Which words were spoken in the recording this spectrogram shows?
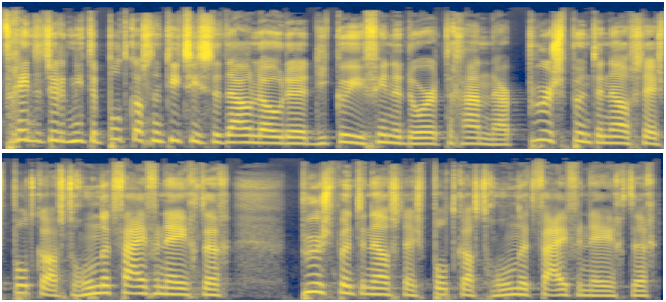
Vergeet natuurlijk niet de podcastnotities te downloaden. Die kun je vinden door te gaan naar puurs.nl slash podcast 195 puurs.nl slash podcast 195.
